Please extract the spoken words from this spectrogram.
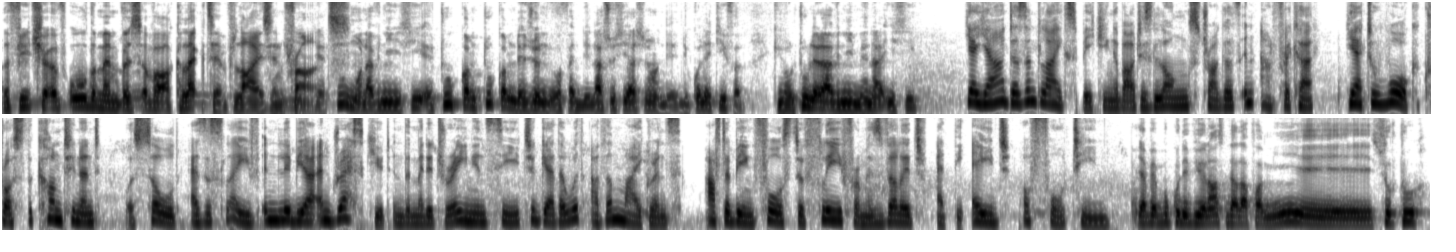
the future of all the members of our collective lies in France. Tout mon avenir ici, et tout comme, tout comme des jeunes au fait de l'association, du collectif, qui ont tout leur avenir maintenant ici. Yaya doesn't like speaking about his long struggles in Africa. He had to walk across the continent, was sold as a slave in Libya and rescued in the Mediterranean Sea together with other migrants after being forced to flee from his village at the age of 14. Il y avait beaucoup de violence dans la famille et surtout me concernant.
